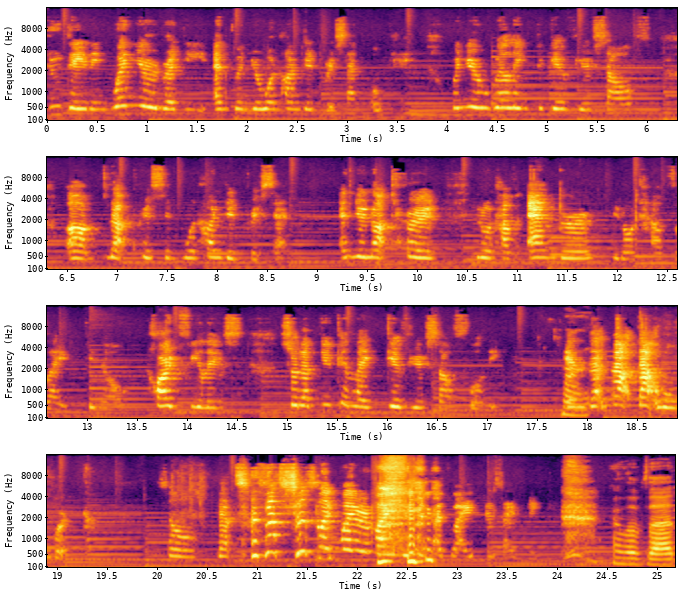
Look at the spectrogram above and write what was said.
do dating when you're ready and when you're 100% okay. When you're willing to give yourself um, to that person 100% and you're not hurt, you don't have anger, you don't have like, you know, hard feelings so that you can like give yourself fully right. and that, that that will work so that's that's just like my reminders and advices i think I love that.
